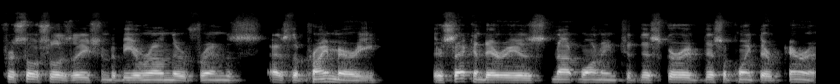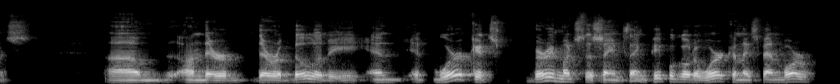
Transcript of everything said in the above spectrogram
for socialization to be around their friends as the primary. Their secondary is not wanting to discourage, disappoint their parents um, on their their ability. And at work, it's very much the same thing. People go to work and they spend more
